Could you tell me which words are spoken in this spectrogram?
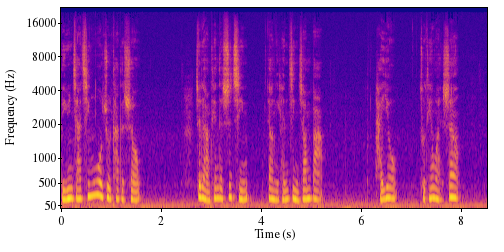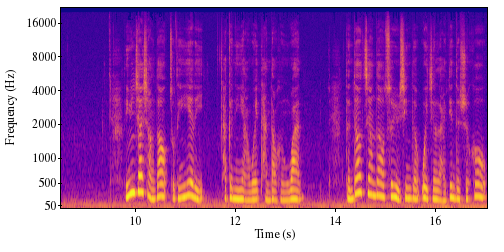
李运家轻握住他的手。这两天的事情。让你很紧张吧？还有，昨天晚上，林云佳想到昨天夜里他跟林雅薇谈到很晚，等到降到崔雨欣的未接来电的时候，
